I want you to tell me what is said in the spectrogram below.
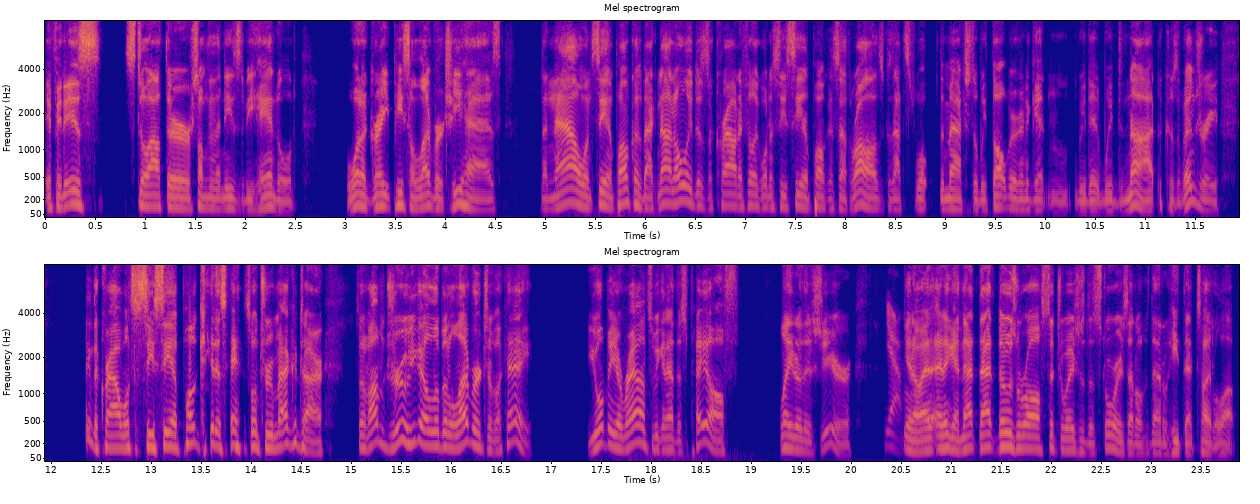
if it is still out there or something that needs to be handled, what a great piece of leverage he has. And now when CM Punk comes back, not only does the crowd I feel like want to see CM Punk and Seth Rollins because that's what the match that we thought we were going to get and we did we did not because of injury think the crowd wants to see CM Punk get his hands on Drew McIntyre. So if I'm Drew, you got a little bit of leverage of like, hey, you want me around so we can have this payoff later this year. Yeah. You know, and, and again, that that those are all situations and stories that'll that'll heat that title up.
